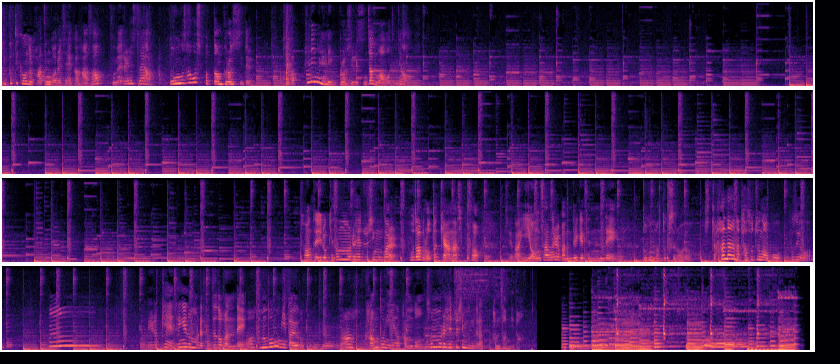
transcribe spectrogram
기프티콘을 받은 거를 제가 가서 구매를 했어요. 너무 사고 싶었던 브러쉬들. 제가 필리 밀리 브러쉬를 진짜 좋아하거든요. 저한테 이렇게 선물을 해주신 걸 보답을 어떻게 하나 싶어서 제가 이 영상을 만들게 됐는데 너무 만족스러워요. 진짜 하나하나 다 소중하고 보세요. 음 이렇게 생일 선물을 다 뜯어봤는데 와 감동입니다 여러분들. 아 감동이에요 감동. 선물을 해주신 분들한테 감사합니다.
